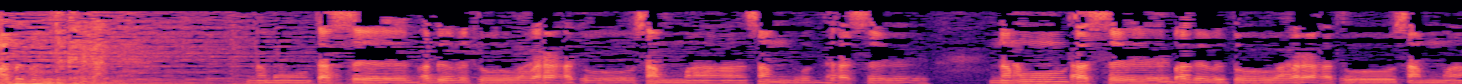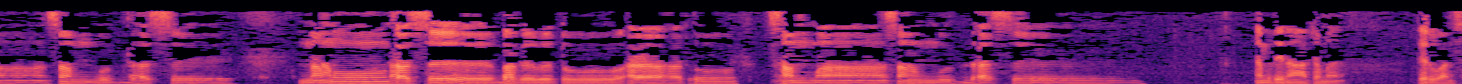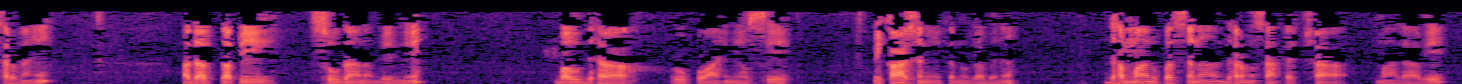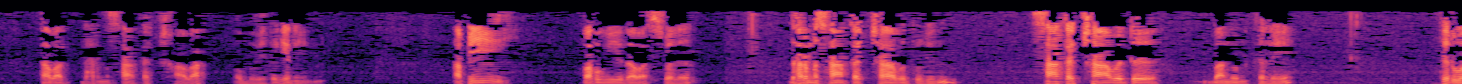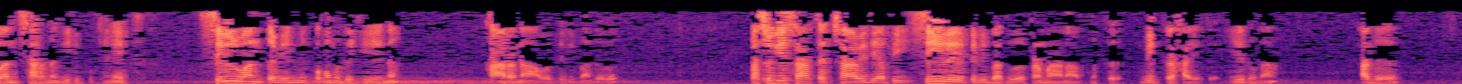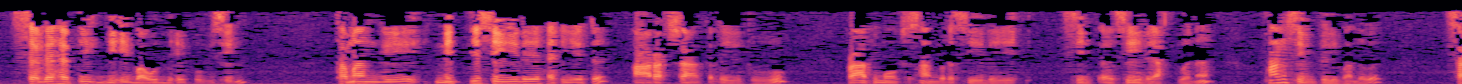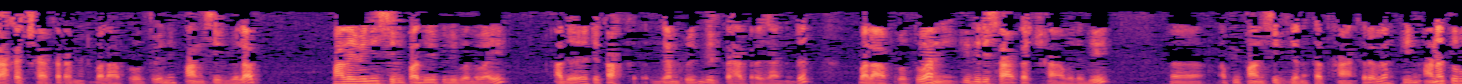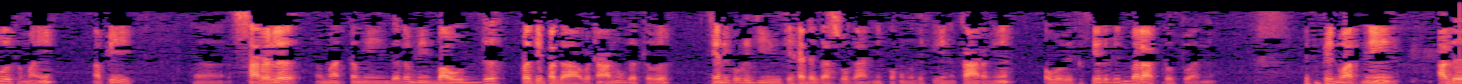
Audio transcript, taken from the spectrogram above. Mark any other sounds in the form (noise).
එන්න ධර්මය දකින්න අවබෝධ කරගන්න. නමෝ තස් භගවතු වරහතු සම්මා සම්බුද්දස්ස. නමෝ තස් භගවතු වරහතු සම්මා සම්බුද්දස්ස. නමෝ තස් භගවතු අරහතු සම්මා සම්බුද්දස්ස. හැම දිනාටම තෙරුවන් සරණයි. අදත් අපි සූදානම් වෙන්නේ බෞද්ධ රූපවාහිනිය ඔස්සේ විකාශනය කරනු ලබන ධම්මානුපස්සන ධර්ම සාකච්ඡා මාලාවේ තවත් ධර්ම සාකච්ඡාවක් ඔබ වෙත ගෙනෙන්න. අපි පහුගිය දවස්වල ධර්ම සාකච්ඡාව තුළින් සාකච්ඡාවට බඳුන් කළේ තෙරුවන් සරණ ගිහිපු කෙනෙක් සිල්වන්ත වෙන්නේ කොහොමද කියන කාරණාව පිළිබඳව පසුගිය සාකච්ඡාවේදී අපි සීලය පිළිබඳව ප්‍රමාණාත්මක විග්‍රහයක යෙදුණා. අද සදැහැති ගිහි බෞද්ධයෙකු විසින් තමන්ගේ නිත්‍ය සීලය හැටියට ආරක්ෂා කළ යුතු ප්‍රාතිමෝක්ෂ සංවර සීලයේ සීලයක් වන පන්සිල් පිළිබඳව සාකච්ඡා කරන්නට බලාපොරොත්තු වෙන්නේ පන්සිල් වල පළවෙනි සිල්පදයේ පිළිබඳවයි අද ටිකක් ගැඹුරින් විග්‍රහ කරගන්නද බලාපොරොත්තු වෙන්නේ. ඉදිරි සාකච්ඡාවලදී අපි පන්සිල් ගැන කතා කරලා ඉන් අනතුරුව තමයි අපි සරල මට්ටමේ ඉඳලා මේ බෞද්ධ ප්‍රතිපදාවට අනුගතව කෙනෙකුගේ ජීවිතය හැඩගස්ව ගන්න කොහොමද කියන කාරණය ඔබ වෙත කියලා දෙන්න බලාපොරොත්තු වෙන්නේ. ඉතින් පින්වත්නි අද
